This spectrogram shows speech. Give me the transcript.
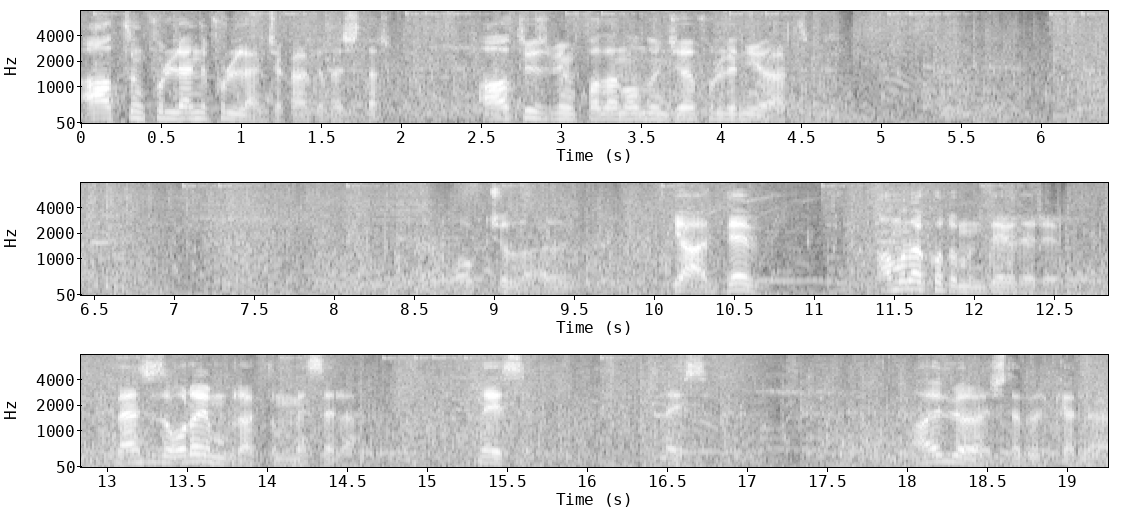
Altın fullendi fullenecek arkadaşlar. 600 bin falan olunca fulleniyor artık. Okçular. Ya dev. Amına kodumun devleri. Ben size oraya mı bıraktım mesela? Neyse. Neyse. Ayrılıyorlar işte böyle kendilerine.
